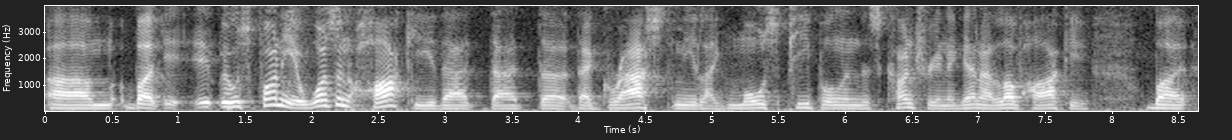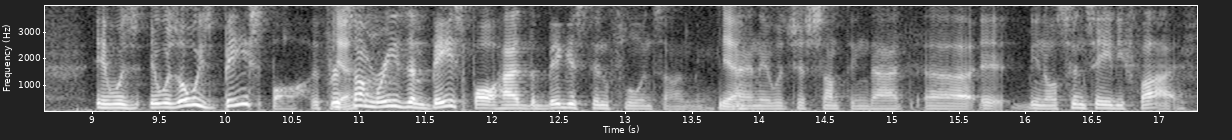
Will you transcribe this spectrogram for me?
Um, but it, it, it was funny. It wasn't hockey that that uh, that grasped me like most people in this country. And again, I love hockey, but it was it was always baseball. For Yeah. some reason, baseball had the biggest influence on me. Yeah. and it was just something that uh, it, you know since '85.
